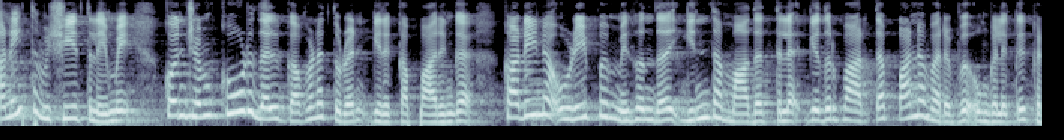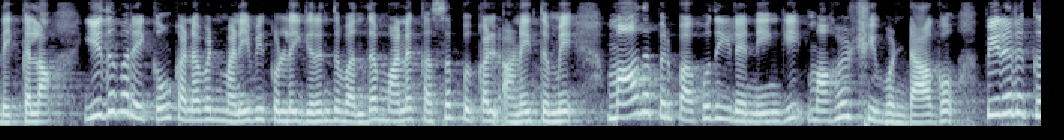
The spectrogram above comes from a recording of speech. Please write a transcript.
அனைத்து விஷயத்திலையுமே கொஞ்சம் கூடுதல் கவனத்துடன் இருக்க பாருங்க. கடின உழைப்பு மிகுந்த இந்த மாதத்தில் எதிர்பார்த்த பணவரவு உங்களுக்கு கிடைக்கலாம். இதுவரைக்கும் கணவன் மனைவிக்குள்ளே இருந்து வந்த மனக்கசப்புகள் அனைத்துமே மாத பகுதியில் நீங்கி மகிழ்ச்சி உண்டாகும். பிறருக்கு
